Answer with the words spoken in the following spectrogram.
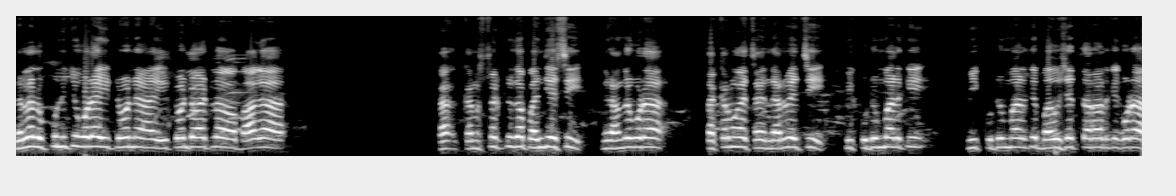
పిల్లలు ఇప్పటి నుంచి కూడా ఇటువంటి ఇటువంటి వాటిలో బాగా కన్స్ట్రక్టివ్గా పనిచేసి మీరు అందరూ కూడా సక్రమంగా నెరవేర్చి మీ కుటుంబాలకి మీ కుటుంబాలకి భవిష్యత్ తరాలకి కూడా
